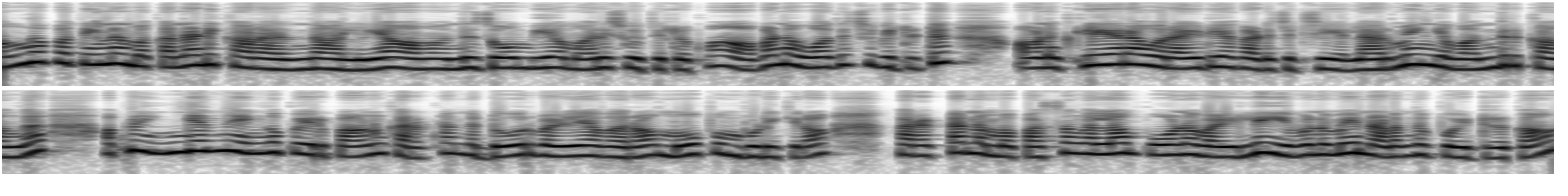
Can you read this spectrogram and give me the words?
அங்கே பார்த்தீங்கன்னா பார்த்தீங்கன்னா நம்ம கண்ணாடிக்காரன் இருந்தான் இல்லையா? அவன் வந்து ஜோம்பியாக மாதிரி சுற்றிட்டு இருப்பான். அவனை உதச்சி விட்டுட்டு அவனுக்கு கிளியராக ஒரு ஐடியா கிடச்சிருச்சு. எல்லாருமே இங்கே வந்திருக்காங்க. அப்புறம் இங்கேருந்து எங்கே போயிருப்பாங்கன்னு கரெக்டாக அந்த டோர் வழியாக வரான். மோப்பம் பிடிக்கிறான். கரெக்டாக நம்ம பசங்கள்லாம் போன வழியிலே இவனுமே நடந்து போயிட்டு இருக்கான்.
